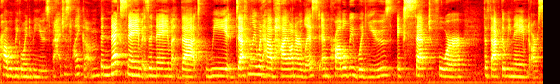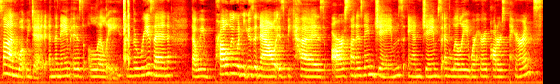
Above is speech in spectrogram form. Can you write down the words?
probably going to be used, but I just like them. The next name is a name that we definitely would have high on our list and probably would use, except for the fact that we named our son what we did. And the name is Lily. And the reason that we probably wouldn't use it now is because our son is named James and James and Lily were Harry Potter's parents.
